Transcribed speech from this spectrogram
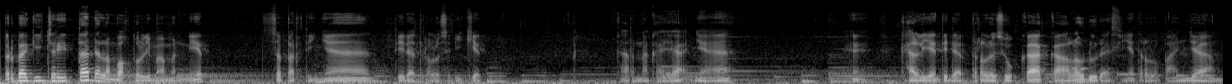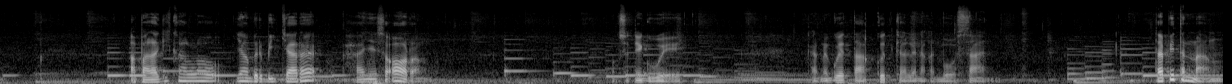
berbagi cerita dalam waktu 5 menit sepertinya tidak terlalu sedikit karena kayaknya kalian tidak terlalu suka kalau durasinya terlalu panjang. Apalagi kalau yang berbicara hanya seorang. Maksudnya gue. Karena gue takut kalian akan bosan. Tapi tenang.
